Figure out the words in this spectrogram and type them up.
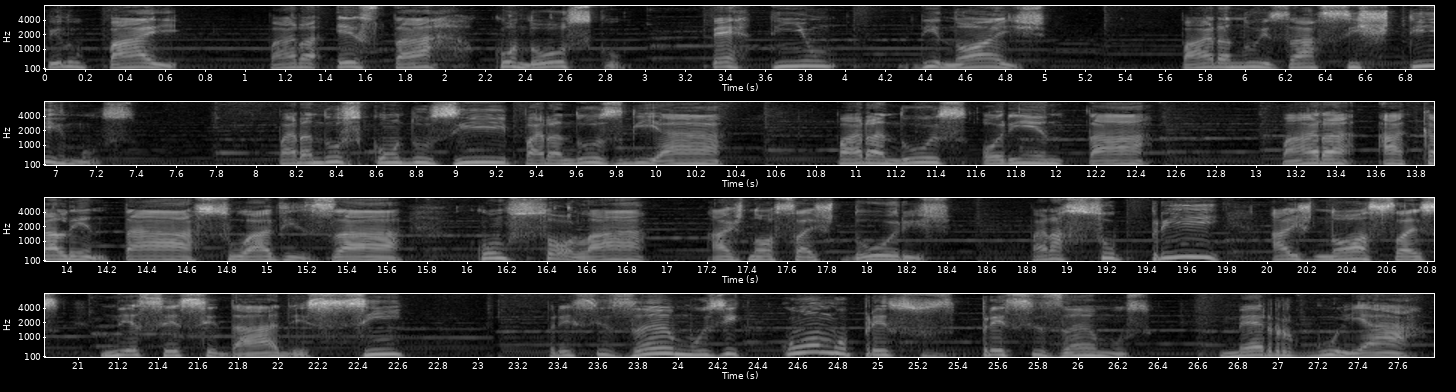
pelo Pai para estar conosco, pertinho de nós, para nos assistirmos, para nos conduzir, para nos guiar, para nos orientar, para acalentar, suavizar, consolar as nossas dores, para suprir as nossas necessidades. Sim, precisamos e como precisamos mergulhar,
